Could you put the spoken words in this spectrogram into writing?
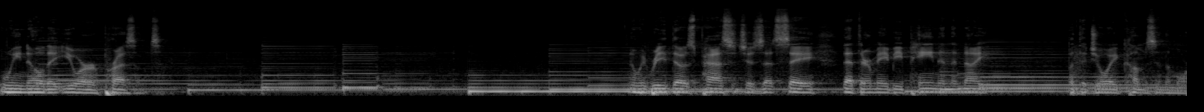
we know that you are present. And we read those passages that say that there may be pain in the night, but the joy comes in the morning.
